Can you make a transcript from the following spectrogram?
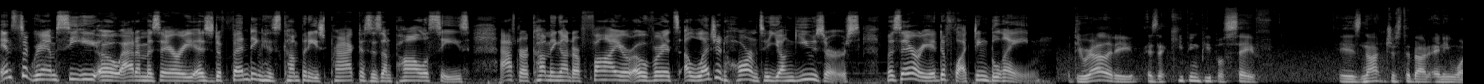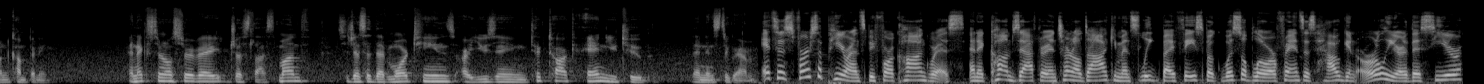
Instagram CEO Adam Mosseri is defending his company's practices and policies after coming under fire over its alleged harm to young users. Mosseri deflecting blame. But the reality is that keeping people safe is not just about any one company. An external survey just last month suggested that more teens are using TikTok and YouTube than Instagram. It's his first appearance before Congress, and it comes after internal documents leaked by Facebook whistleblower Frances Haugen earlier this year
